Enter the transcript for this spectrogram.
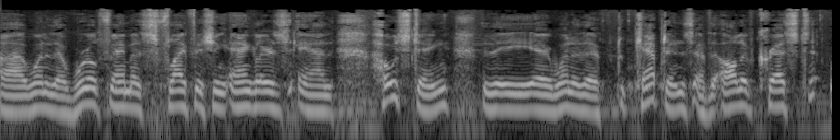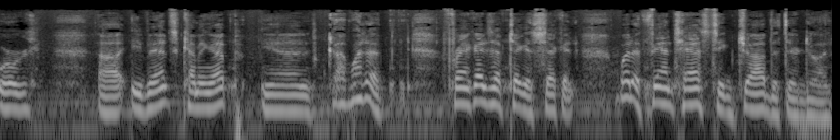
uh, one of the world famous fly fishing anglers and hosting the uh, one of the captains of the Olive Crest org. Uh, events coming up, and God, what a Frank! I just have to take a second. What a fantastic job that they're doing.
